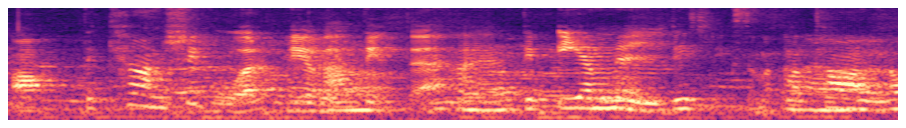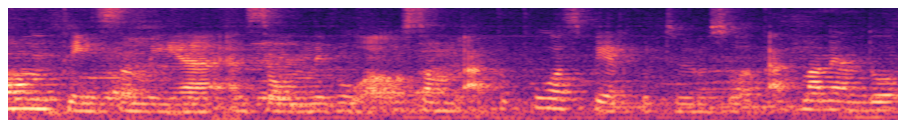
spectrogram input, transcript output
ja det kanske går, men jag vet inte. Det är möjligt liksom, att man tar någonting som är en sån nivå och som apropå spelkultur och så, att man ändå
